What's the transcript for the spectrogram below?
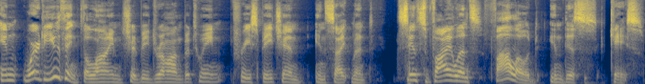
And where do you think the line should be drawn between free speech and incitement, since violence followed in this case?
